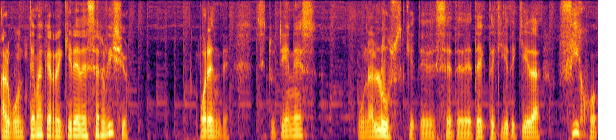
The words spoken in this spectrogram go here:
algún tema que requiere de servicio. Por ende, si tú tienes una luz que te, se te detecta y que te queda fijo,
